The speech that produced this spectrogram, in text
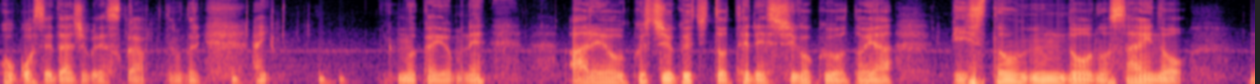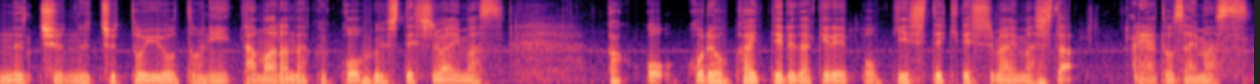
高校生大丈夫ですか？ということで、はい。もう一回読むね。あれをぐちゅぐちゅと手でしごく音や、ピストン運動の際のぬちゅぬちゅという音にたまらなく興奮してしまいます。かっこ、これを書いているだけで勃起してきてしまいました。ありがとうございます。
